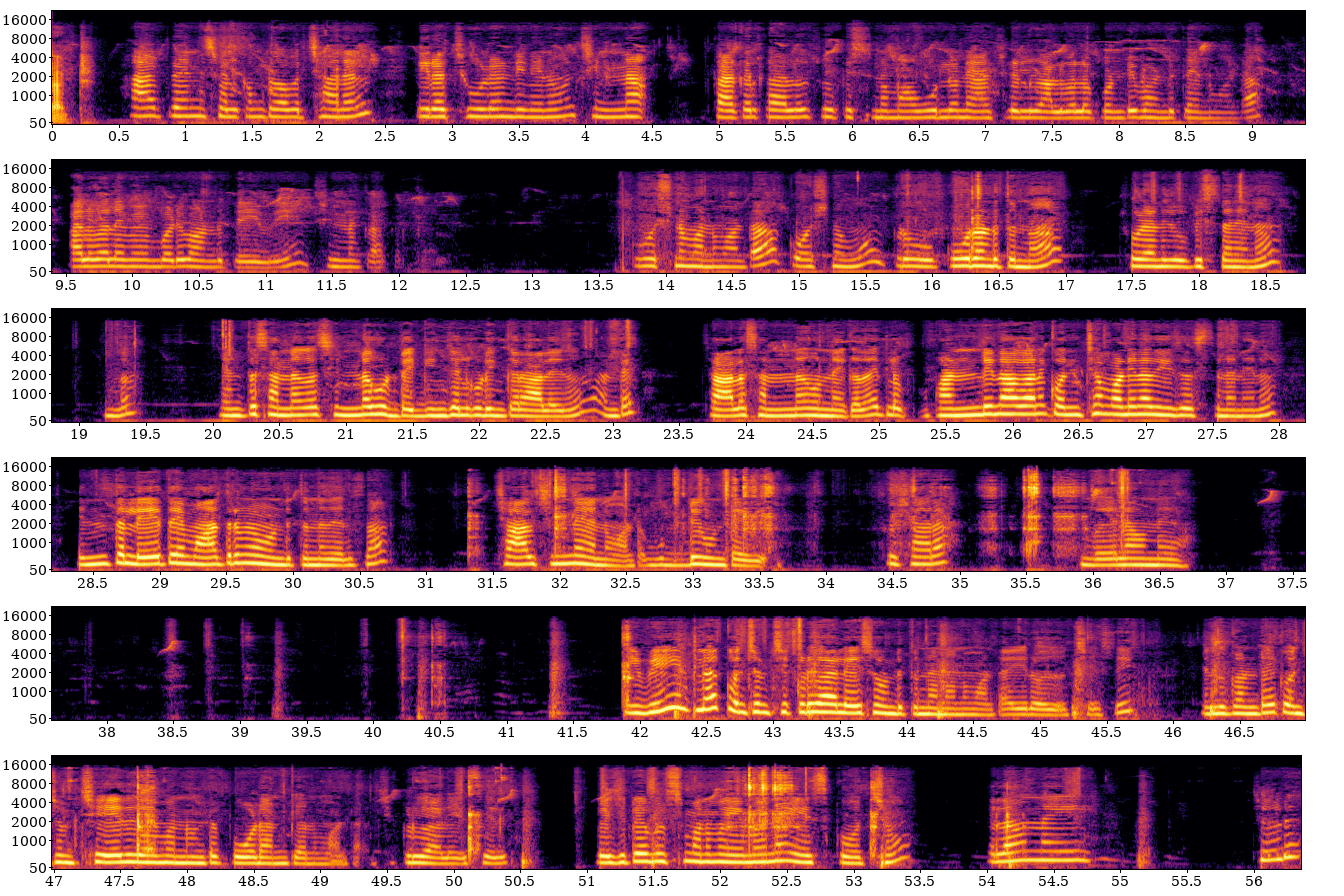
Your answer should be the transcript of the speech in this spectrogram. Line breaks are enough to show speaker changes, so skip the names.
Start.
Hi friends welcome to our channel. ఈరోజు చూడండి నేను చిన్న కాకరకాయలు చూపిస్తున్నా మా ఊర్లో న్యాచురల్గా అలవల పొంటి వండుతాయి అనమాట అలవలు ఏమేమి పడి వండుతాయి ఇవి? చిన్న కాకరకాయలు. కోసినాం అనమాట కోసినాము. ఇప్పుడు కూర వండుతున్నా. చూడండి చూపిస్తా నేను. ఇంకా ఎంత సన్నగా చిన్నగా ఉంటాయి. గింజలు కూడా ఇంకా రాలేదు. అంటే చాలా సన్నగా ఉన్నాయి కదా. ఇట్లా పండినా కానీ కొంచెం పండినా తీసేస్తున్నా నేను. ఎంత లేతే మాత్రమే వండుతున్నా తెలుసా? చాలా చిన్నవి అన్నమాట. బుడ్డి ఉంటాయి చూసారా ఇంకా ఎలా ఉన్నాయో? ఇవి ఇట్లా కొంచెం చిక్కుడుగా లేసి వండుతున్నాను అనమాట ఈరోజు వచ్చేసి. ఎందుకంటే కొంచెం చేదుగా ఏమన్నా ఉంటే పోవడానికి అనమాట చిక్కుడుగా వేసేది. వెజిటేబుల్స్ మనం ఏమైనా వేసుకోవచ్చు. ఎలా ఉన్నాయి? చూడు.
